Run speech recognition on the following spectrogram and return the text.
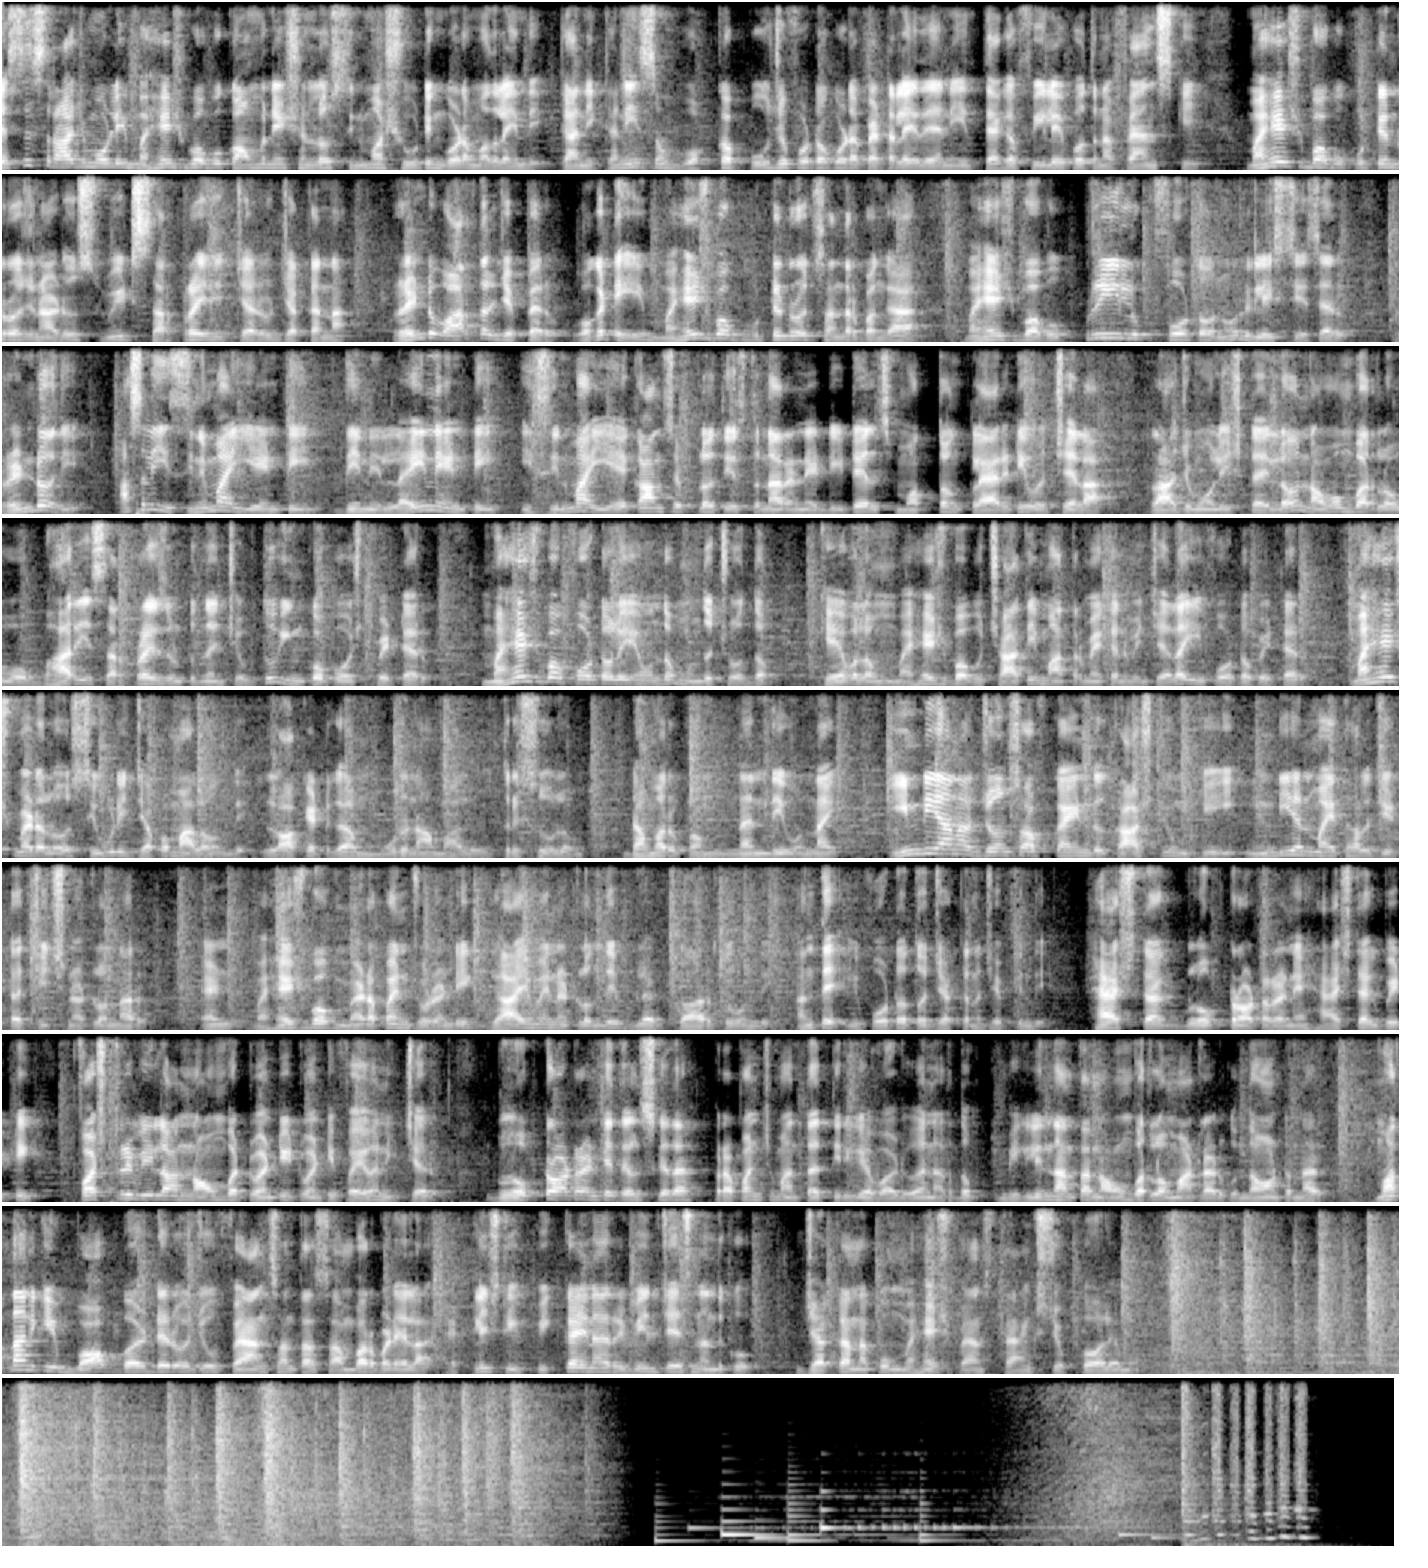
SS Rajamouli Mahesh Babu కాంబినేషన్లో cinema shooting కూడా మొదలైంది. కానీ కనీసం ఒక్క పూజ ఫోటో కూడా పెట్టలేదే అని తెగ ఫీల్ అయిపోతున్న ఫ్యాన్స్కి మహేష్ బాబు పుట్టినరోజు నాడు స్వీట్ సర్ప్రైజ్ ఇచ్చారు జక్కన్న. రెండు వార్తలు చెప్పారు. ఒకటి మహేష్ బాబు పుట్టినరోజు సందర్భంగా మహేష్ బాబు ప్రీ లుక్ ఫోటోను రిలీజ్ చేశారు. రెండోది అసలు ఈ సినిమా ఏంటి? దీని లైన్ ఏంటి? ఈ సినిమా ఏ కాన్సెప్ట్లో తీస్తున్నారనే డీటెయిల్స్ మొత్తం క్లారిటీ వచ్చేలా రాజమౌళి స్టైల్లో నవంబర్లో ఓ భారీ సర్ప్రైజ్ ఉంటుందని చెబుతూ ఇంకో పోస్ట్ పెట్టారు. మహేష్ బాబు ఫోటోలో ఏముందో ముందు చూద్దాం. కేవలం మహేష్ బాబు ఛాతీ మాత్రమే కనిపించేలా ఈ ఫోటో పెట్టారు. మహేష్ మెడలో శివుడి జపమాల ఉంది. లాకెట్గా మూడు నామాలు త్రిశూలం డమరుకం నంది ఉన్నాయి. ఇండియానా జోన్స్ ఆఫ్ కైండ్ కాస్ట్యూమ్కి ఇండియన్ మైథాలజీ టచ్ ఇచ్చినట్లు ఉన్నారు అండ్ మహేష్ బాబు మెడపైన చూడండి గాయమైనట్లుంది బ్లడ్ కారుతూ ఉంది. అంతే ఈ ఫోటోతో జక్కన చెప్పింది. హ్యాష్ ట్యాగ్ గ్లోబ్ ట్రాటర్ అనే హ్యాష్ ట్యాగ్ పెట్టి first reveal on November twenty twenty five అని ఇచ్చారు. గ్లోబ్ ట్రాటర్ అంటే తెలుసు కదా ప్రపంచం అంతా తిరిగేవాడు అని అర్థం. మిగిలిందంతా నవంబర్లో మాట్లాడుకుందాం అంటున్నారు. మొత్తానికి బాబ్ బర్త్డే రోజు ఫ్యాన్స్ అంతా సంబరపడేలా అట్లీస్ట్ ఈ పిక్ అయినా రివీల్ చేసినందుకు జక్కన్నకు మహేష్ ఫ్యాన్స్ థ్యాంక్స్ చెప్పుకోవాలేమో. どどど。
